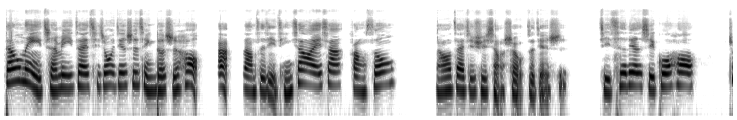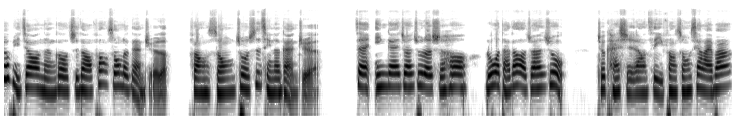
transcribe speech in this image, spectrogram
当你沉迷在其中一件事情的时候，让自己停下来一下，放松，然后再继续享受这件事。几次练习过后，就比较能够知道放松的感觉了，放松做事情的感觉。在应该专注的时候，如果达到了专注，就开始让自己放松下来吧。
